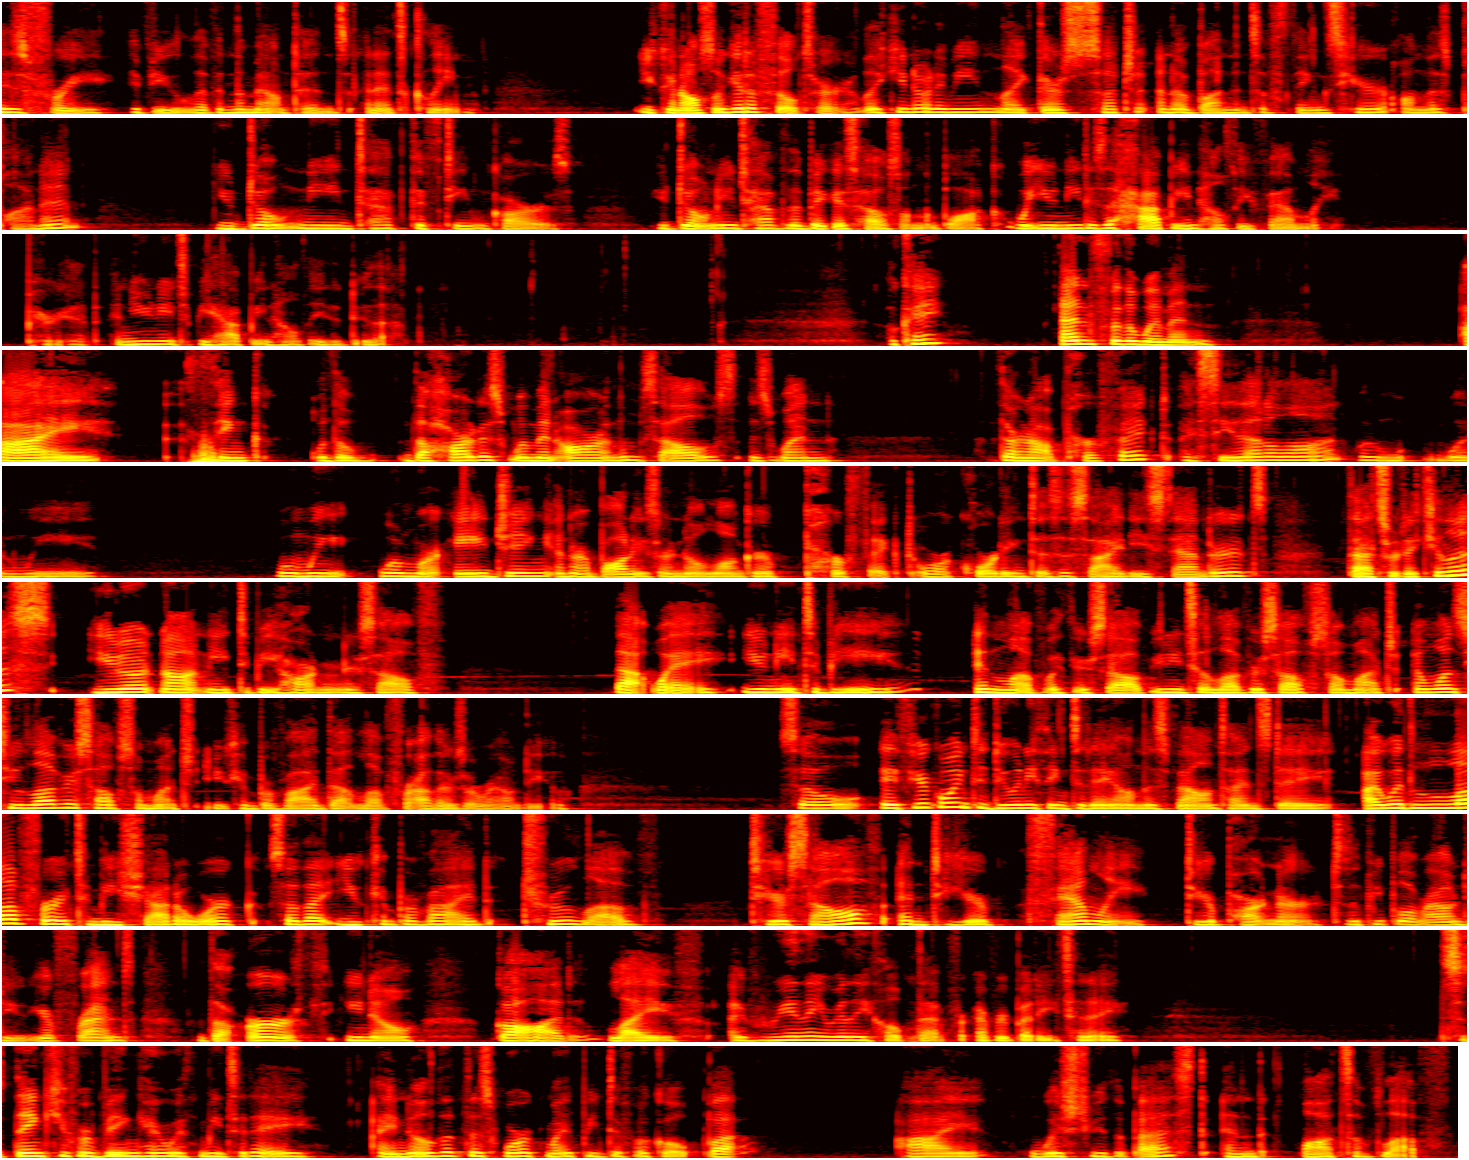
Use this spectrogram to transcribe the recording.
is free if you live in the mountains and it's clean. You can also get a filter. Like, you know what I mean? Like, there's such an abundance of things here on this planet. You don't need to have 15 cars. You don't need to have the biggest house on the block. What you need is a happy and healthy family, period. And you need to be happy and healthy to do that. Okay? And for the women, I think the the hardest women are on themselves is when they're not perfect. I see that a lot when when we when we when we're aging and our bodies are no longer perfect or according to society standards. That's ridiculous. You do not need to be hard on yourself that way. You need to be in love with yourself. You need to love yourself so much. And once you love yourself so much, you can provide that love for others around you. So, if you're going to do anything today on this Valentine's Day, I would love for it to be shadow work so that you can provide true love to yourself and to your family, to your partner, to the people around you, your friends, the earth, you know, God, life. I really, really hope that for everybody today. So, thank you for being here with me today. I know that this work might be difficult, but I wish you the best and lots of love.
